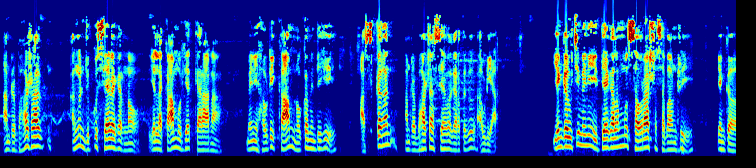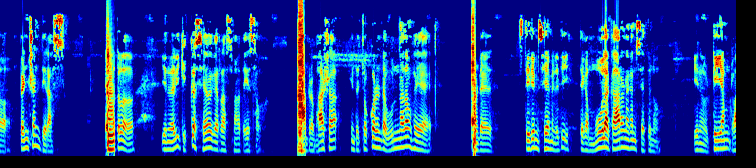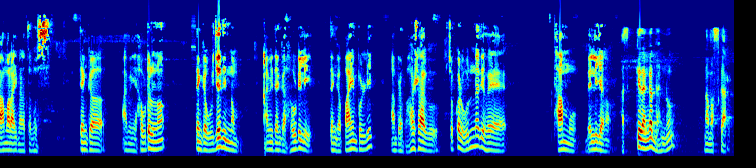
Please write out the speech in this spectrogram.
આમ્ર ભાષા અંગન જુક્કુ સેવે કરનો એલા કામ ઉર્યત કરાના મેની હવટી કામ નોકમિંતીગી અસ્કગન આમ્ર ભાષા સેવા કરતગુ આવડિયા ಎಂಗ ಉಚಿ ಮೆನಿ ತೇಗಲಮ್ಮು ಸೌರಾಷ್ಟ್ರ ಸಭಾಂಡ್ರಿ ಎಂಕ ಪೆನ್ಷನ್ ದಿರಾಸ್ ಮೊದಲ ಎನ್ವರಿ ಕಿಕ್ಕ ಸೇವೆಗರ ರಾಸ್ ಮಾತ ಏಸವ್ ಆಂಧ್ರ ಭಾಷಾ ಇಂತ ಚೊಕ್ಕೊಡಂಡ ಉನ್ನದಂ ಹೊಯ అంటే స్థితిం సేమినది తెగ మూల కారణగన్ సెప్పును ಏನು ಟಿ ಎಂ ರಾಮರಾಯ್ ಮೆನತನುಸ್ ತೆಂಕ ಆಮಿ ಹೌಟಲ್ನೋ ತೆಂಕ ಉಜದಿನ್ನಂ ಆಮಿ ತೆಂಕ ಹೌಟಿಲಿ ತೆಂಕ ಪಾಯಿಂಪುಳ್ಳಿ ಆಮ್ರ ಭಾಷಾಗು ಚೊಕ್ಕಡು ಉನ್ನತಿ ಹೊಯ థామ్ము బెల్లిజనం అస్కిదంగా ధన్ను నమస్కారం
